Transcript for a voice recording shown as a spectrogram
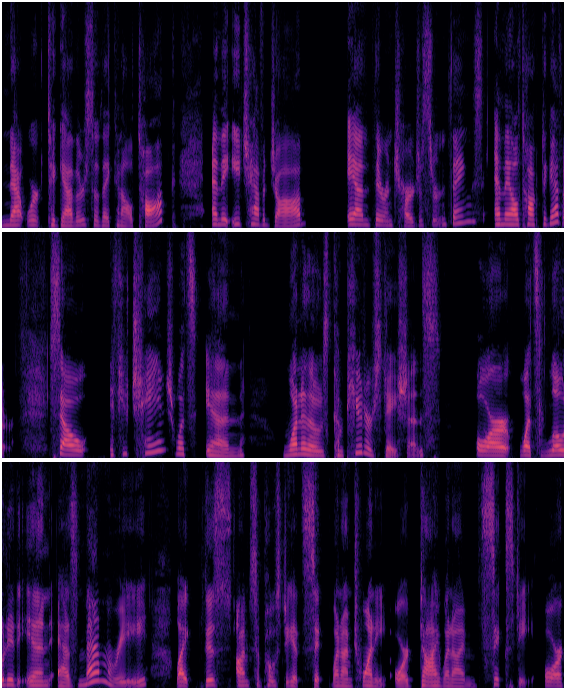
networked together so they can all talk, and they each have a job, and they're in charge of certain things, and they all talk together. So if you change what's in one of those computer stations, or what's loaded in as memory, like this, I'm supposed to get sick when I'm 20 or die when I'm 60, or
